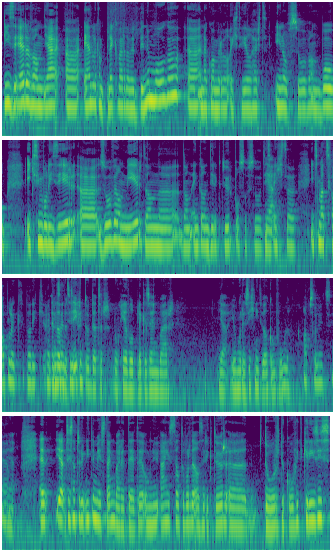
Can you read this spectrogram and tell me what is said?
Die zeiden van, ja, eindelijk een plek waar dat we binnen mogen. en dat kwam er wel echt heel hard in of zo, van wow, ik symboliseer zoveel meer dan uh, dan enkel een directeurpost of zo. Het is echt uh, iets maatschappelijk dat ik representeer. En dat betekent ook dat er nog heel veel plekken zijn waar ja, jongeren zich niet welkom voelen. Absoluut, ja. ja. En ja, het is natuurlijk niet de meest dankbare tijd hè, om nu aangesteld te worden als directeur uh, door de covid-crisis.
